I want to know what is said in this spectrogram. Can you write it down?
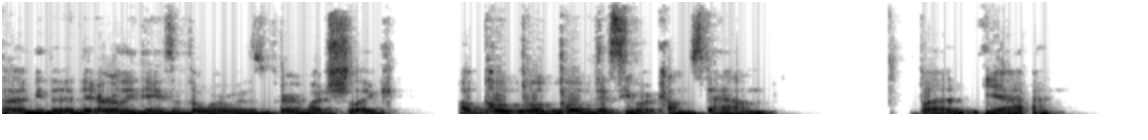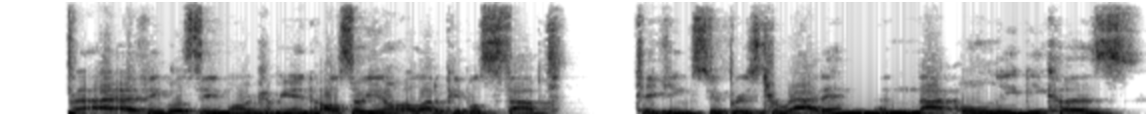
I mean, the, the early days of the war was very much like a poke, poke, poke to see what comes down. But yeah, I, I think we'll see more coming in. Also, you know, a lot of people stopped taking supers to ratting, not only because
